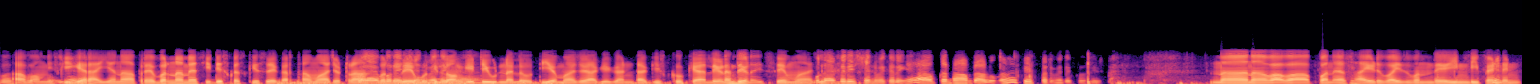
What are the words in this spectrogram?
बस अब हम इसकी। गहराइयाँ नाप रहे वरना मैं ऐसी डिस्कस किससे करता हूँ? जो ट्रांसवर्स Collaboration वेव होती है। लॉन्गिट्यूडनल होती है मुझे आगे घंटा किसको क्या लेना देना इससे मुझे कोलैबोरेशन में करेंगे? आपका नाम डालूँगा मैं पेपर में देखो ना ना बाबा अपन है साइड वाइज बंदे इंडिपेंडेंट।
